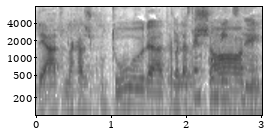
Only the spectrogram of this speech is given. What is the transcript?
teatro na casa de cultura, trabalhar no shopping. convites, né?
